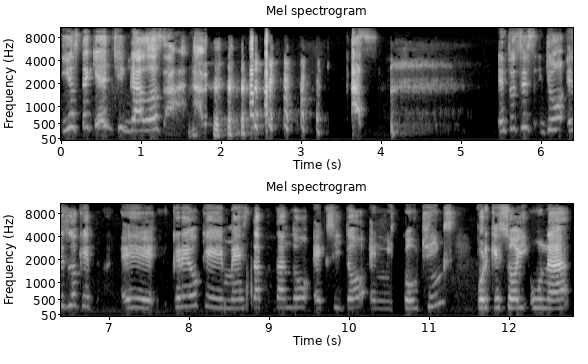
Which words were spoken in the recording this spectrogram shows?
¿Y usted quieren chingados? Entonces, yo es lo que eh, creo que me está dando éxito en mis coachings porque soy una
